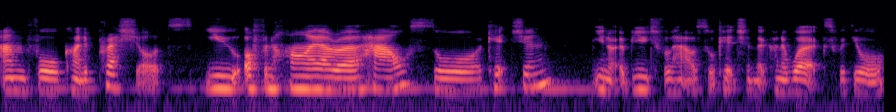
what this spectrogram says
and for kind of press shots, you often hire a house or a kitchen you know a beautiful house or kitchen that kind of works with your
